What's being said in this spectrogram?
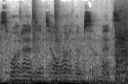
This won't end until one of them submits.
